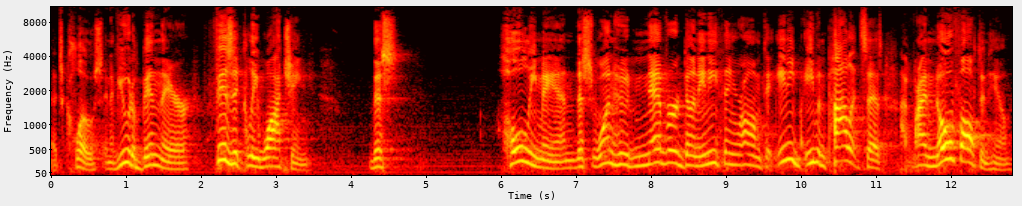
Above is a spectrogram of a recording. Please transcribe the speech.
it's close. And if you would have been there physically watching this holy man, this one who'd never done anything wrong to any, even Pilate says, I find no fault in him.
